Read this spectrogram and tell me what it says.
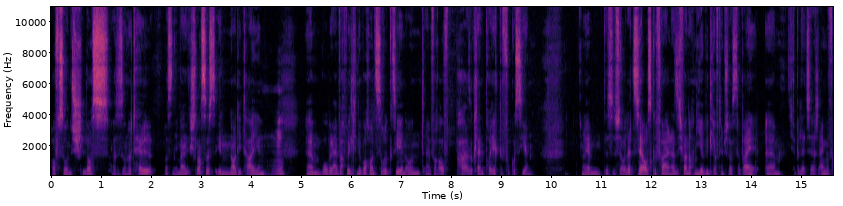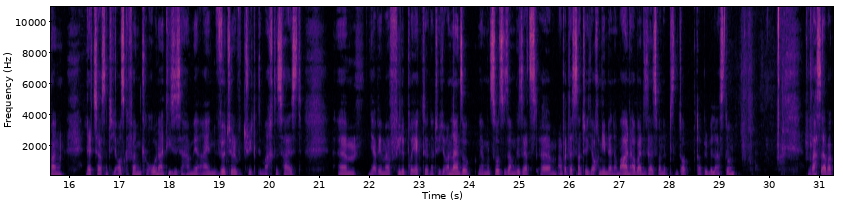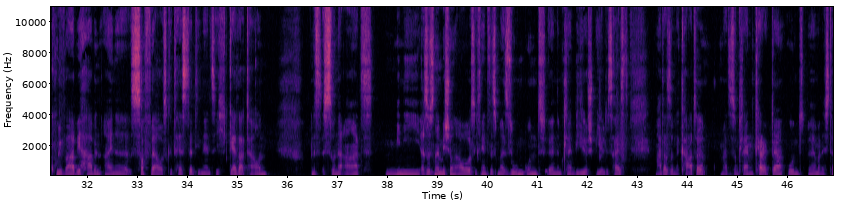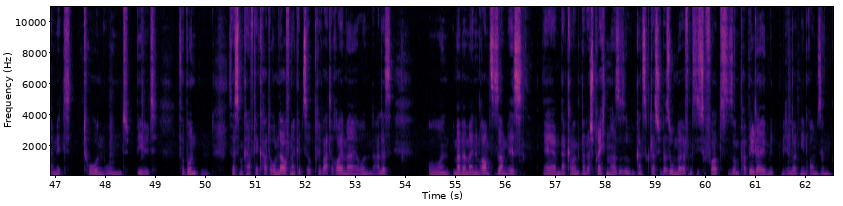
auf so ein Schloss, also so ein Hotel, was ein ehemaliges Schloss ist in Norditalien. Mhm ähm, wo wir einfach wirklich eine Woche uns zurückziehen und einfach auf ein paar so kleine Projekte fokussieren. Ähm, das ist auch letztes Jahr ausgefallen. Also ich war noch nie wirklich auf dem Schloss dabei. Ähm, ich habe letztes Jahr erst angefangen. Letztes Jahr ist natürlich ausgefallen Corona. Dieses Jahr haben wir ein Virtual Retreat gemacht. Das heißt, ähm, ja, wir haben ja viele Projekte natürlich online so, wir haben uns so zusammengesetzt, ähm, aber das natürlich auch neben der normalen Arbeit, das heißt, es war eine bisschen Dopp Doppelbelastung. Was aber cool war, wir haben eine Software ausgetestet, die nennt sich GatherTown. Und es ist so eine Art Mini, also es ist eine Mischung aus, ich nenne es mal Zoom und äh, einem kleinen Videospiel. Das heißt, man hat da so eine Karte, man hat so einen kleinen Charakter und äh, man ist damit Ton und Bild verbunden. Das heißt, man kann auf der Karte rumlaufen, dann gibt es so private Räume und alles. Und immer wenn man in einem Raum zusammen ist, ähm, da kann man miteinander sprechen, also so ganz klassisch über Zoom, da öffnet sich sofort so ein paar Bilder eben mit, mit den Leuten, die im Raum sind.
